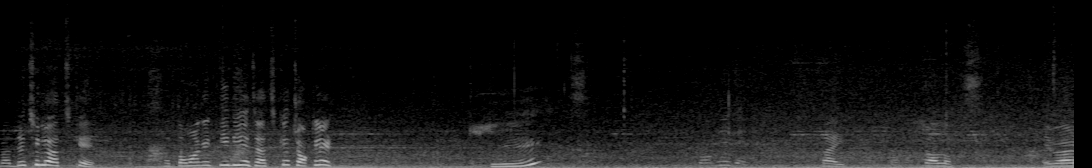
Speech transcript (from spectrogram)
বার্থডে ছিল আজকে? তোমাকে কি দিয়েছে আজকে? চকলেট? তাই? চলো। এবার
